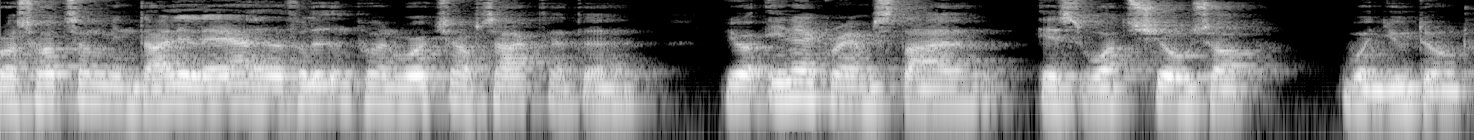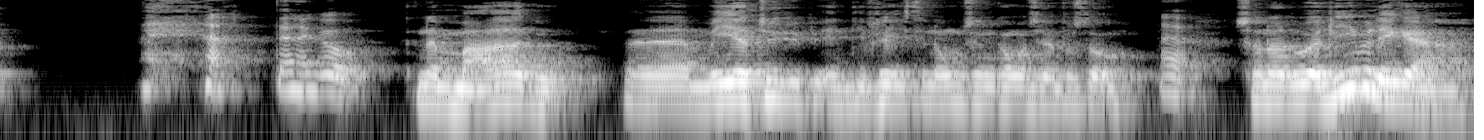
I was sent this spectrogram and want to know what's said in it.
Ross Hudson, min dejlige lærer, havde forleden på en workshop sagt, at uh, your Enneagram style is what shows up when you don't. Den er god. Den er meget god. Den er mere dyb, end de fleste nogensinde kommer til at forstå. Ja. Så når du alligevel ikke er her,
